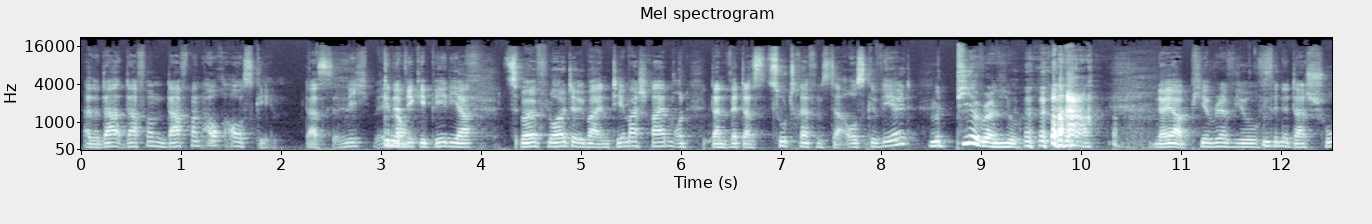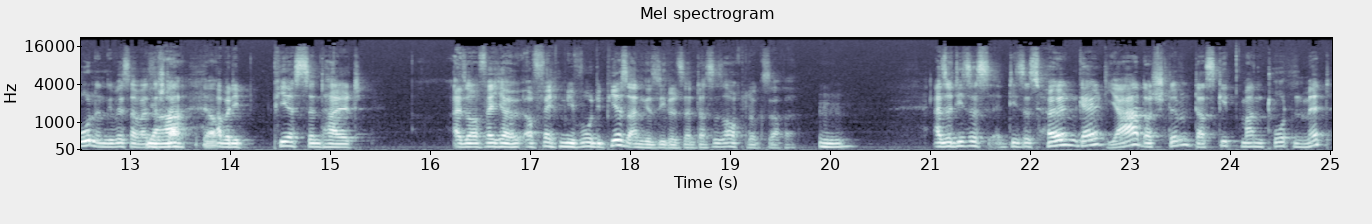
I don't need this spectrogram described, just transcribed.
Also da, davon darf man auch ausgehen. Dass nicht in Genau. der Wikipedia zwölf Leute über ein Thema schreiben und dann wird das Zutreffendste ausgewählt. Mit Peer Review. Naja, Peer Review findet das schon in gewisser Weise Ja, statt, ja. aber die Peers sind halt, also auf, welcher, auf welchem Niveau die Peers angesiedelt sind, das ist auch Glückssache. Mhm. Also dieses, dieses Höllengeld, ja, das stimmt, das gibt man Toten mit.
